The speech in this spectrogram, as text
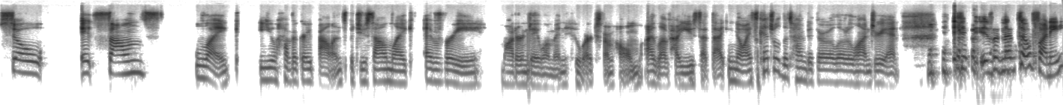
so it sounds like you have a great balance, but you sound like every modern day woman who works from home. I love how you said that. You know, I scheduled the time to throw a load of laundry in. Isn't that so funny?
